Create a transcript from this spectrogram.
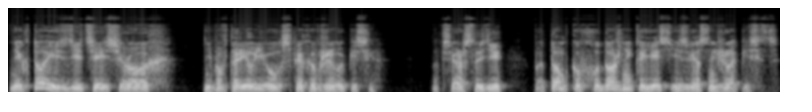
Никто из детей Серовых не повторил его успеха в живописи, но все же среди потомков художника есть известный живописец.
